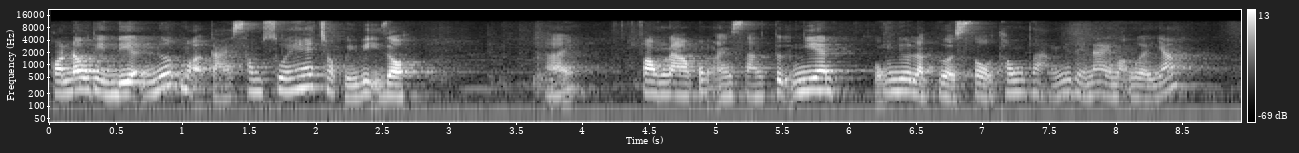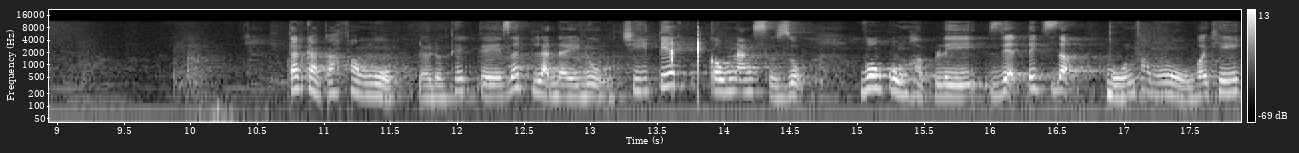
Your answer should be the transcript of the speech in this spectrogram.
Còn đâu thì điện nước mọi cái xong xuôi hết cho quý vị rồi. Đấy phòng nào cũng ánh sáng tự nhiên, cũng như là cửa sổ thông thoáng như thế này mọi người nhé tất cả các phòng ngủ đều được thiết kế rất là đầy đủ chi tiết, công năng sử dụng, vô cùng hợp lý, diện tích rộng 4 phòng ngủ. Vậy thì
